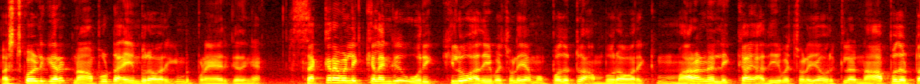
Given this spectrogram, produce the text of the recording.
ஃபஸ்ட் குவாலிட்டி கேரட் நாற்பது டு ஐம்பது ரூபா வரைக்கும் விற்பனையாக இருக்குதுங்க சக்கரவள்ளி கிழங்கு ஒரு கிலோ அதிகபட்ச விலையாக முப்பது டு ஐம்பது ரூபா வரைக்கும். மர நெல்லிக்காய் அதிகபட்ச விலையாக ஒரு கிலோ நாற்பது டு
